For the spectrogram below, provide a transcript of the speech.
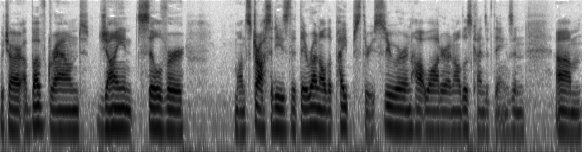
which are above ground, giant silver monstrosities that they run all the pipes through sewer and hot water and all those kinds of things. And um,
